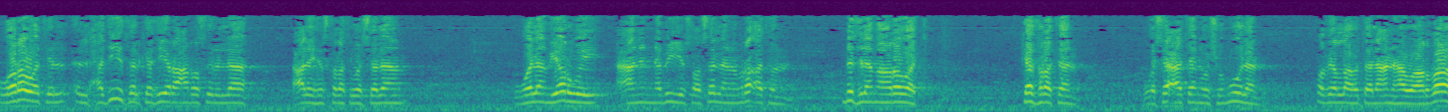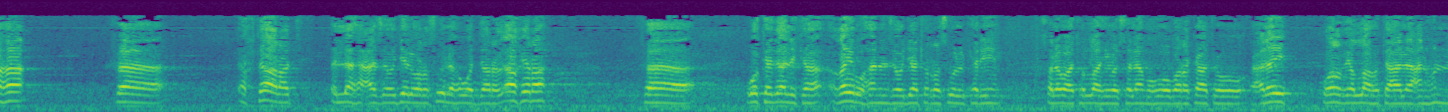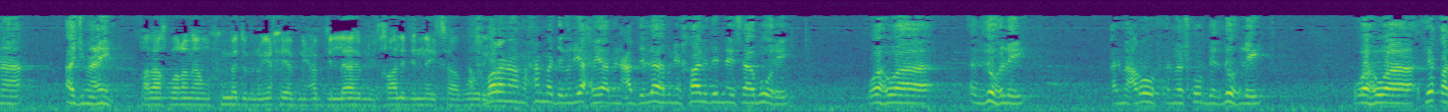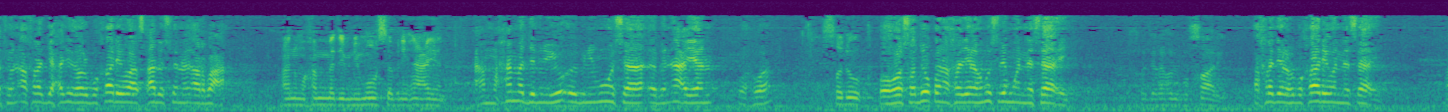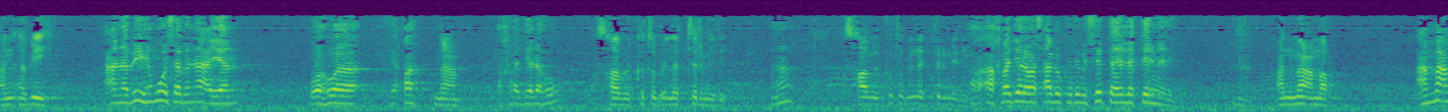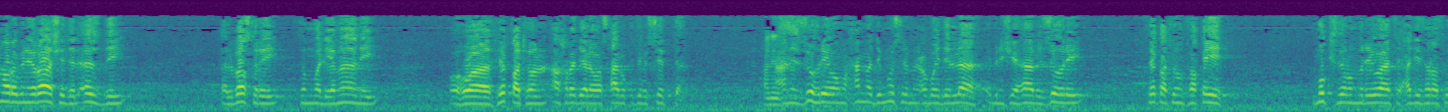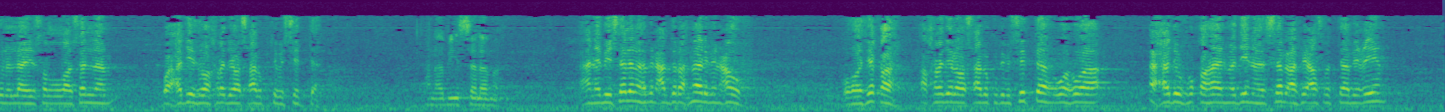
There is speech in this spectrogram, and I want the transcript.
وروت الحديث الكثير عن رسول الله عليه الصلاة والسلام ولم يروي عن النبي صلى الله عليه وسلم امرأة مثل ما روت كثرة وسعة وشمولا رضي الله تعالى عنها وأرضاها فاختارت الله عز وجل ورسوله والدار الآخرة ف وكذلك غيرها من زوجات الرسول الكريم صلوات الله وسلامه وبركاته عليه ورضي الله تعالى عنهن أجمعين. قال أخبرنا محمد بن يحيى بن عبد الله بن خالد النيسابوري. أخبرنا محمد بن يحيى بن عبد الله بن خالد النيسابوري وهو الذهلي المعروف المشهور بالذهلي وهو ثقة أخرج حديثه البخاري وأصحاب السنة الأربعة. عن محمد بن موسى بن أعين. عن محمد بن بن موسى بن أعين وهو صدوق. وهو صدوق أخرج له مسلم والنسائي. أخرج له البخاري. أخرج له البخاري والنسائي. عن أبيه. عن أبيه موسى بن أعين وهو ثقة. نعم. أخرج له. أصحاب الكتب إلا الترمذي. ها؟ أصحاب الكتب إلا الترمذي. أخرج له أصحاب الكتب الستة إلا الترمذي. نعم. عن معمر. عن معمر بن راشد الأزدي البصري ثم اليماني وهو ثقة أخرج له أصحاب الكتب الستة. عن, عن الزهري ومحمد بن مسلم بن عبيد الله بن شهاب الزهري ثقة فقيه مكثر من رواية حديث رسول الله صلى الله عليه وسلم. وحديثه أخرجه أصحاب الكتب الستة. عن أبي سلمة. عن أبي سلمة بن عبد الرحمن بن عوف وهو ثقة أخرج له أصحاب الكتب الستة وهو أحد فقهاء المدينة السبعة في عصر التابعين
